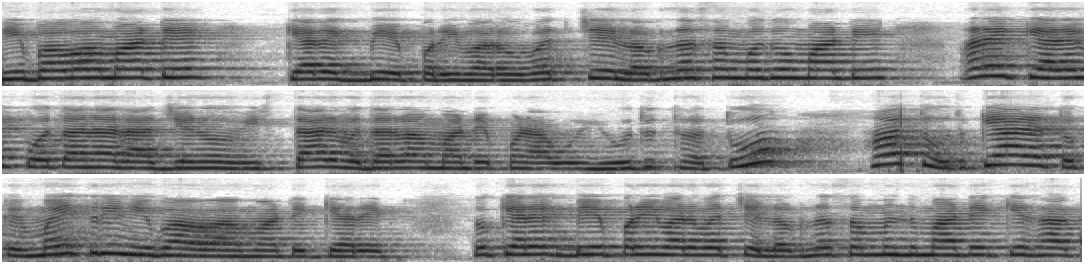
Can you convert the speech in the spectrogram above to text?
નિભાવવા માટે, ક્યારેક બે પરિવારો વચ્ચે લગ્ન સંબંધો માટે અને ક્યારેક પોતાના રાજ્યનો વિસ્તાર વધારવા માટે પણ આવું યુદ્ધ થતું હતું. ક્યારે તો કે મૈત્રી નિભાવવા માટે ક્યારેક તો ક્યારેક બે પરિવાર વચ્ચે લગ્ન સંબંધ માટે કે સાથ,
